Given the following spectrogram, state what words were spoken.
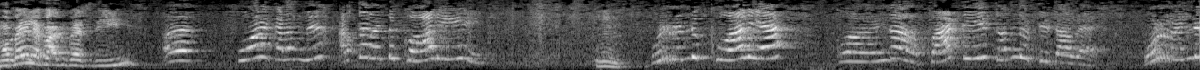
மொபைல பார்த்து பேசுறீ போன கடந்து அடுத்த ரெண்டு கோழி. ஒரு ரெண்டு கோழிய கொ- எங்க பாட்டி திறந்து விட்டுட்டாங்க ஒரு ரெண்டு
